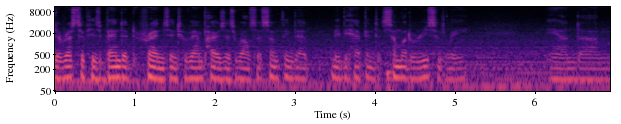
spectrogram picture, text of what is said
the rest of his bandit friends into vampires as well. So something that maybe happened somewhat recently. And um,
